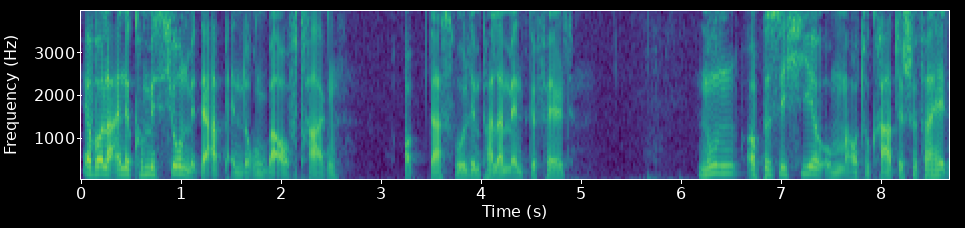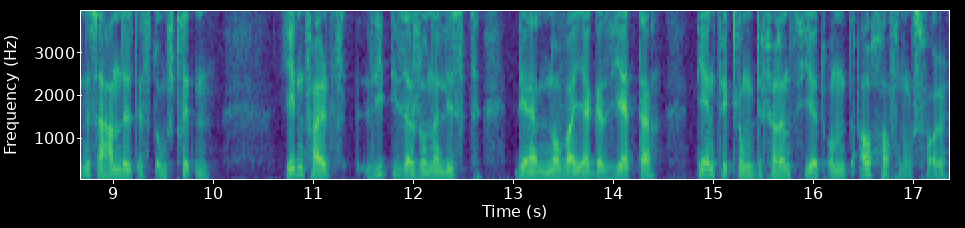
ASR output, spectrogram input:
Er wolle eine Kommission mit der Abänderung beauftragen. Ob das wohl dem Parlament gefällt? Nun, ob es sich hier um autokratische Verhältnisse handelt, ist umstritten. Jedenfalls sieht dieser Journalist der Novaya Gazeta die Entwicklung differenziert und auch hoffnungsvoll.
